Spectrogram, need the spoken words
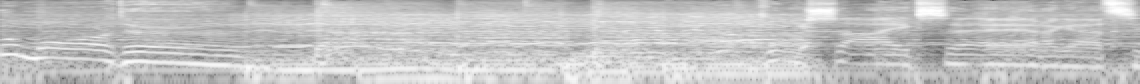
Blue Mortar. John Sykes, eh ragazzi.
